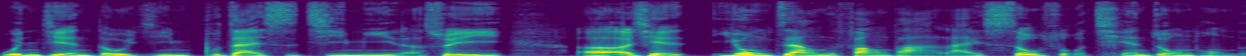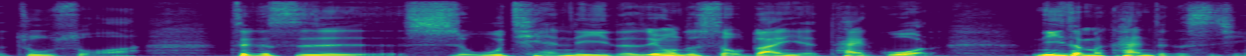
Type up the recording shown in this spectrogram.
文件都已经不再是机密了，所以呃，而且用这样的方法来搜索前总统的住所啊，这个是史无前例的，用的手段也太过了。你怎么看这个事情？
